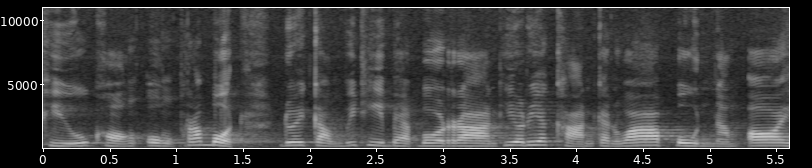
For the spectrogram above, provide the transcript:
ผิวขององค์พระบท ด้วยกรรมวิธีแบบโบราณที่เรียกขานกันว่าปูนน้ำอ้อย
